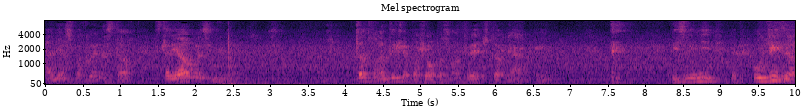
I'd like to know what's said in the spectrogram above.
А лев спокойно стал, стоял возле него. Тот владыка пошел посмотреть, что как, и, извини, увидел,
